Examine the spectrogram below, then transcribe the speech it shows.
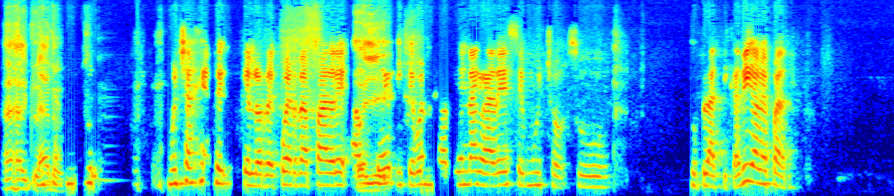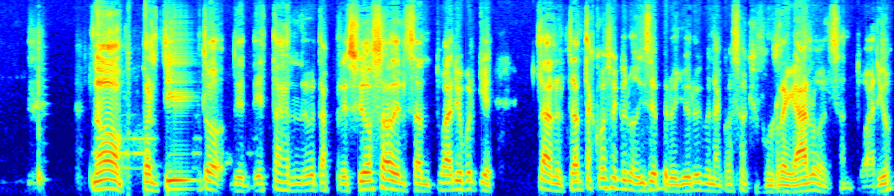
Ah, claro mucha gente que lo recuerda, padre, a usted y que, bueno, también agradece mucho su, su plática. Dígame, padre. No, partito de, estas anécdotas preciosas del santuario, porque, claro, tantas cosas que uno dice, pero yo creo que una cosa que fue un regalo del santuario,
